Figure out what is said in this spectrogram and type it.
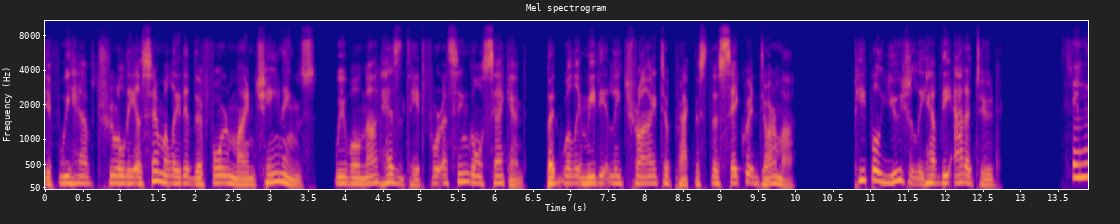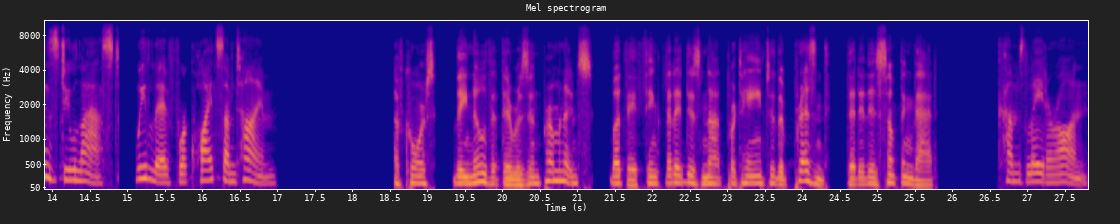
if we have truly assimilated the four mind changings, we will not hesitate for a single second, but will immediately try to practice the sacred Dharma. People usually have the attitude things do last, we live for quite some time. Of course, they know that there is impermanence, but they think that it does not pertain to the present, that it is something that comes later on.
